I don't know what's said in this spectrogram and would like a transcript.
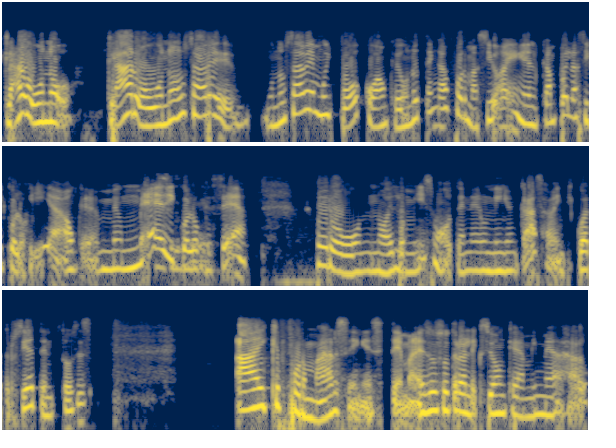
Claro, uno, claro, uno sabe, uno sabe muy poco, aunque uno tenga formación en el campo de la psicología, aunque un médico, lo que sea, pero no es lo mismo tener un niño en casa 24/7. Entonces, hay que formarse en ese tema. Eso es otra lección que a mí me ha dejado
